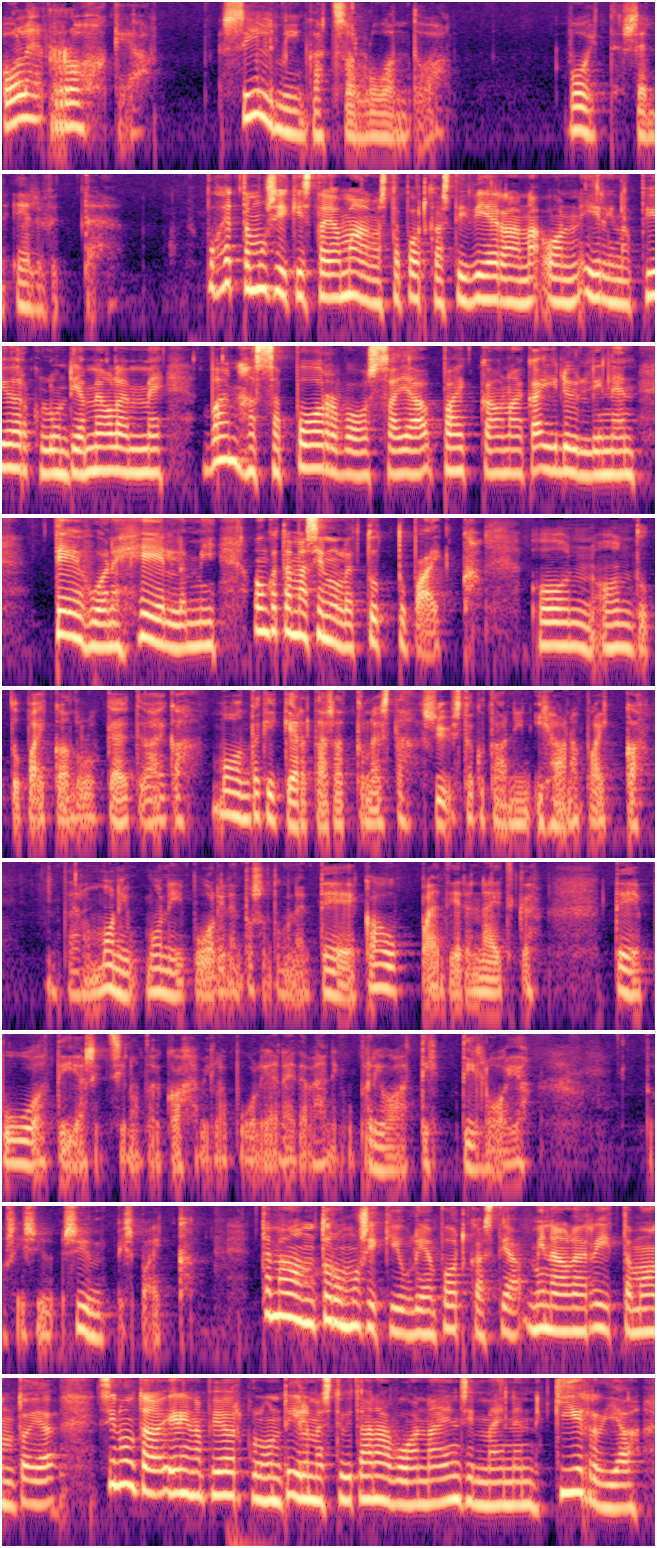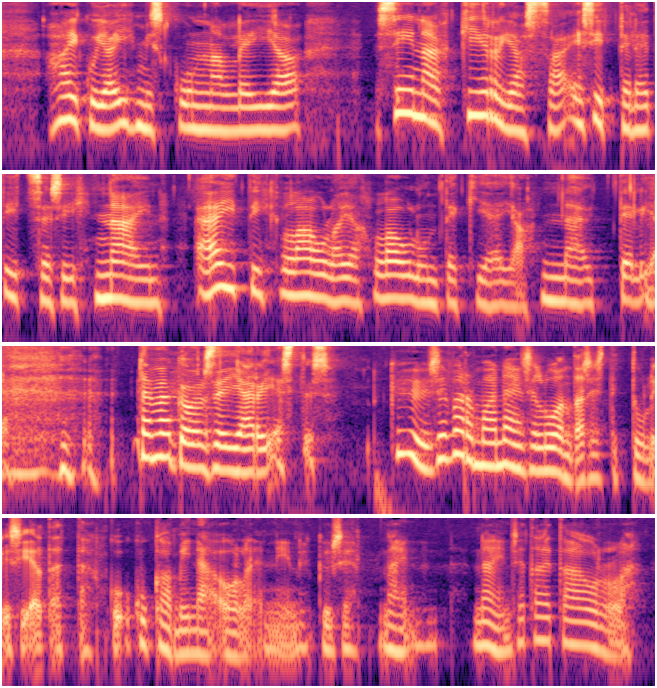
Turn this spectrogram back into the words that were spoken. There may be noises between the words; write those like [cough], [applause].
Ole rohkea. Silmiin katso luontoa. Voit sen elvyttää. Puhetta musiikista ja maailmasta podcastin vieraana on Irina Björklund ja me olemme vanhassa Porvoossa ja paikka on aika idyllinen teehuone Helmi. Onko tämä sinulle tuttu paikka? On, on tuttu paikka. On tullut käyty aika montakin kertaa sattuneesta syystä, kun tämä on niin ihana paikka. Täällä on moni, monipuolinen. Tuossa on tuommoinen teekauppa, en tiedä näitkö teepuoti ja sitten siinä on toi kahvilapuoli ja näitä vähän niin kuin privaattitiloja. Tosi sy- symppis paikka. Tämä on Turun musiikkijuhlien podcast ja minä olen Riitta Monto ja sinulta Irina Björklund ilmestyi tänä vuonna ensimmäinen kirja Haikuja ihmiskunnalle ja siinä kirjassa esittelet itsesi näin. Äiti, laulaja, lauluntekijä ja näyttelijä. [laughs] Tämäkö on se järjestys? Kyllä se varmaan näin se luontaisesti tuli sieltä, että kuka minä olen, niin kyllä se näin, näin se taitaa olla –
